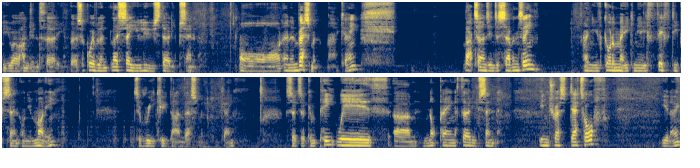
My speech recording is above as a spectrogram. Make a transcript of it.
But you owe 130, but it's equivalent. Let's say you lose 30% on an investment, okay? That turns into 70 and you've got to make nearly 50% on your money to recoup that investment okay so to compete with um, not paying a 30% interest debt off you know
